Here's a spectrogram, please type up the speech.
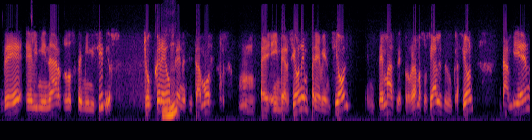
de eliminar los feminicidios. Yo creo que necesitamos mm, eh, inversión en prevención, en temas de programas sociales, de educación, también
